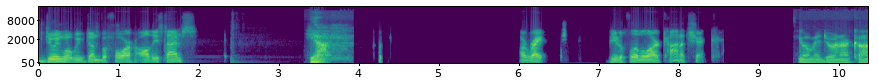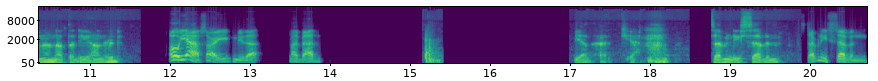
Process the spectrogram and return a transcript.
doing what we've done before all these times? Yeah, All right. Beautiful little Arcana check. You want me to do an Arcana, not the D100? Oh, yeah. Sorry. You can do that. My bad. Yeah, that, yeah. 77. 77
